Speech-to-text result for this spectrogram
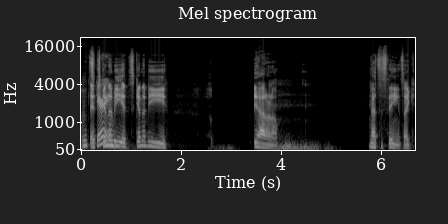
It's, It's gonna be it's gonna be Yeah, I don't know. That's the thing. It's like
